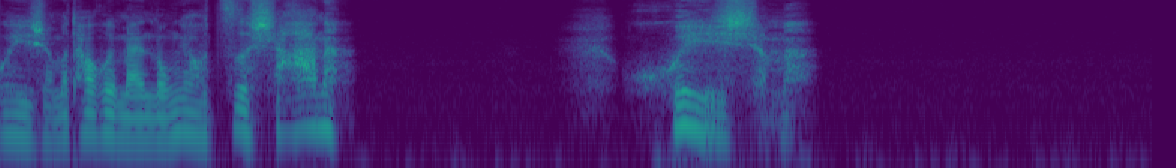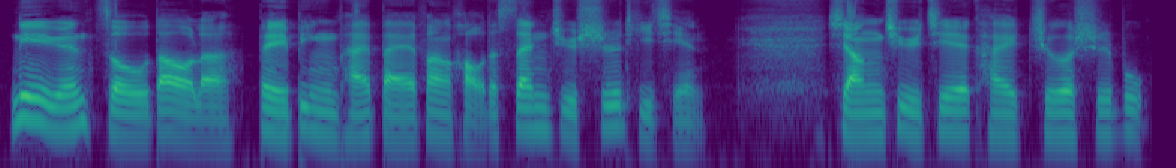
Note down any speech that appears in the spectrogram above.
为什么他会买农药自杀呢？为什么？聂远走到了被并排摆放好的三具尸体前，想去揭开遮尸布。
